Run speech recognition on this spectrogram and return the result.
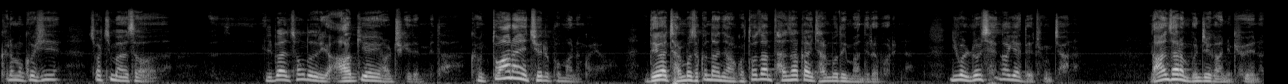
그러면 그것이 솔직히 말해서 일반 성도들이 악영향을 주게 됩니다. 그럼 또 하나의 죄를 범하는 거예요. 내가 잘못해서 끝나지 않고 또 다른 단사까지 잘못하게 만들어버리는. 이걸 늘 생각해야 돼, 중자는. 나은 사람 문제가 아니고 교회는.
